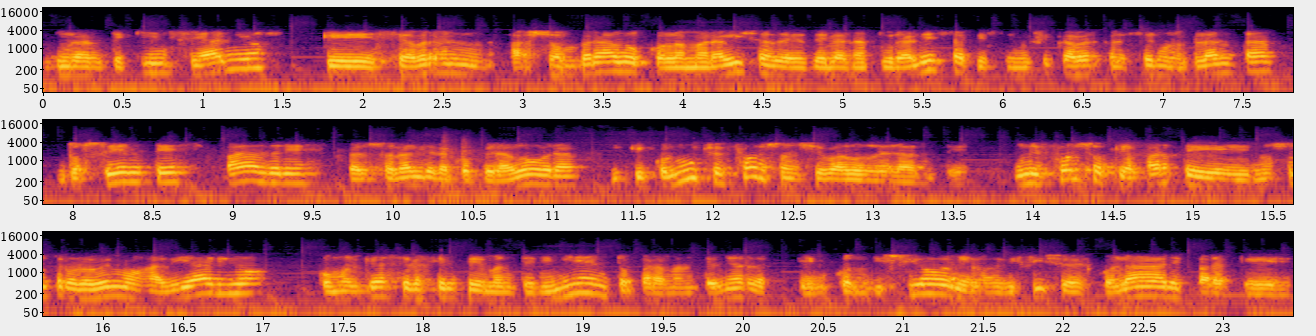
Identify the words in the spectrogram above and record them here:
durante 15 años que se habrán asombrado con la maravilla de, la naturaleza que significa ver crecer una planta, docentes, padres, personal de la cooperadora y que con mucho esfuerzo han llevado adelante. Un esfuerzo que aparte nosotros lo vemos a diario como el que hace la gente de mantenimiento para mantener en condiciones los edificios escolares, para que,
